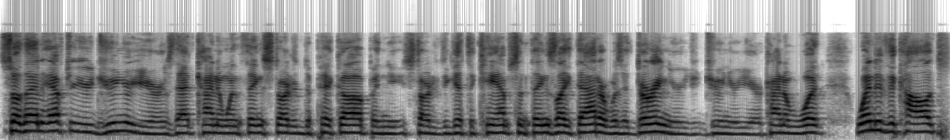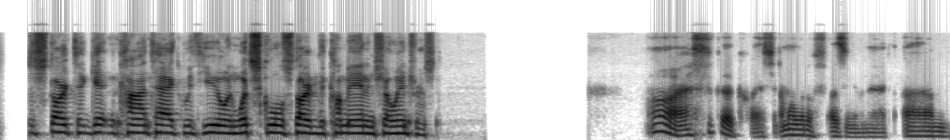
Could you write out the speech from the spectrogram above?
So then, after your junior year, is that kind of when things started to pick up and you started to get to camps and things like that, or was it during your junior year? Kind of what? When did the college start to get in contact with you, and what schools started to come in and show interest? Oh, that's a good question. I'm a little fuzzy on that. Um,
